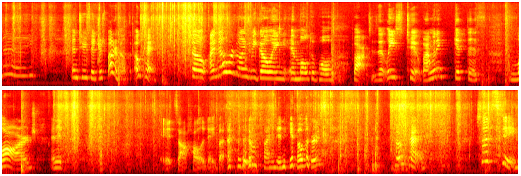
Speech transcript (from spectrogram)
Yay. And two citrus buttermilk. Okay, so I know we're going to be going in multiple boxes, at least two, but I'm gonna get this large and it's it's a holiday, but I didn't find any others. Okay, so let's see.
